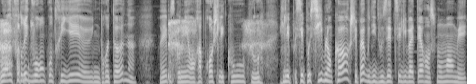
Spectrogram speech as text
Ou alors il faudrait que vous rencontriez euh, une Bretonne. Oui, parce qu'on on rapproche les couples. Ou, il est, c'est possible encore. Je sais pas. Vous dites vous êtes célibataire en ce moment, mais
